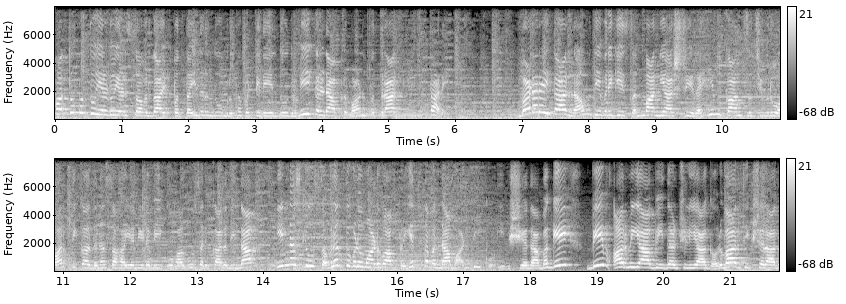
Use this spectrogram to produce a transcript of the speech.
ಹತ್ತೊಂಬತ್ತು ಎರಡು ಎರಡು ಸಾವಿರದ ಇಪ್ಪತ್ತೈದರಂದು ಮೃತಪಟ್ಟಿದೆ ಎಂದು ದೃಢೀಕರಣ ಪ್ರಮಾಣ ಪತ್ರ ನೀಡಿರುತ್ತಾರೆ. ಬಡ ರೈತ ನಾಮದೇವರಿಗೆ ಸನ್ಮಾನ್ಯ ಶ್ರೀ ರಹೀಂ ಖಾನ್ ಸಚಿವರು ಆರ್ಥಿಕ ಧನ ಸಹಾಯ ನೀಡಬೇಕು ಹಾಗೂ ಸರ್ಕಾರದಿಂದ ಇನ್ನಷ್ಟು ಸವಲತ್ತುಗಳು ಮಾಡುವ ಪ್ರಯತ್ನವನ್ನ ಮಾಡಬೇಕು. ಈ ವಿಷಯದ ಬಗ್ಗೆ ಭೀಮ್ ಆರ್ಮಿಯ ಬೀದರ್ ಜಿಲ್ಲೆಯ ಗೌರವಾಧ್ಯಕ್ಷರಾದ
